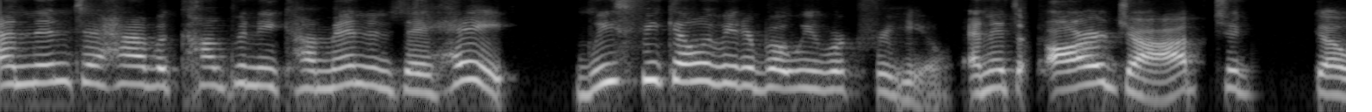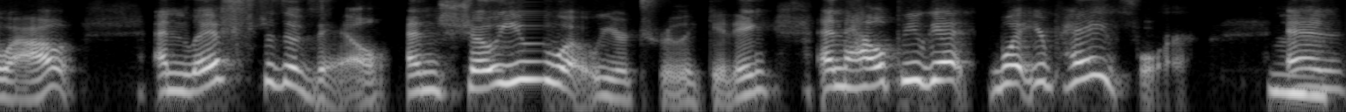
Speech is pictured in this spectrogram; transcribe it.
and then to have a company come in and say hey we speak elevator but we work for you. And it's our job to go out and lift the veil and show you what we are truly getting and help you get what you're paid for. Mm. and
